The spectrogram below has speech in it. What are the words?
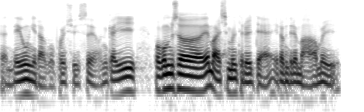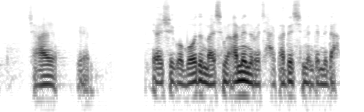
내용이라고 볼 수 있어요. 그러니까 이 복음서의 말씀을 들을 때 여러분들의 마음을 잘 여시고 모든 말씀을 아멘으로 잘 받으시면 됩니다.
